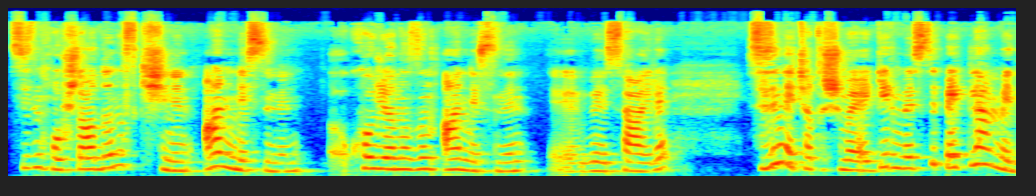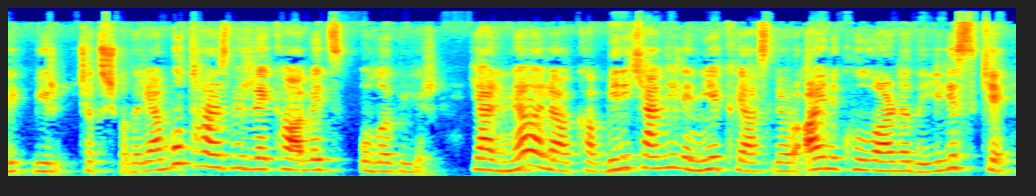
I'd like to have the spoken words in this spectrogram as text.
sizin hoşlandığınız kişinin annesinin, kocanızın annesinin e, vesaire sizinle çatışmaya girmesi beklenmedik bir çatışmadır. Yani bu tarz bir rekabet olabilir. Yani ne alaka? Beni kendiyle niye kıyaslıyor? Aynı kulvarda değiliz ki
